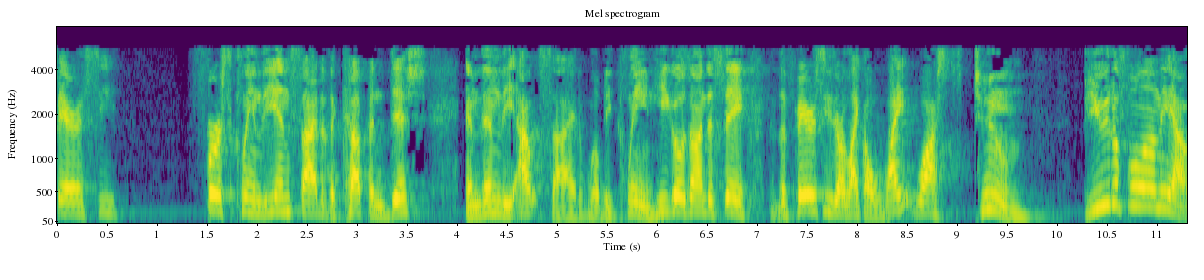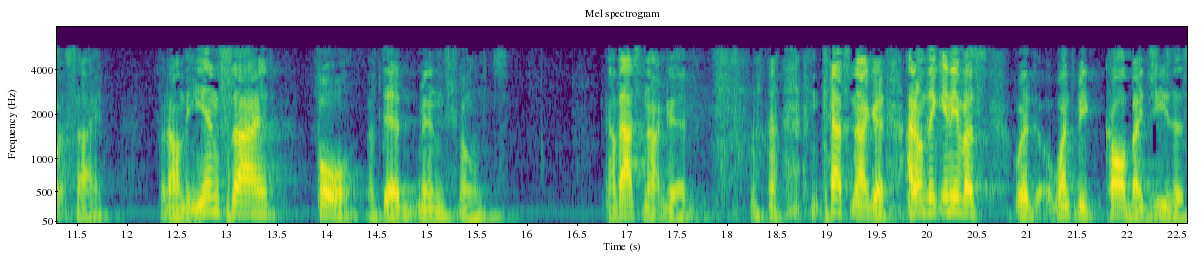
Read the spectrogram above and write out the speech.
Pharisee! First clean the inside of the cup and dish, and then the outside will be clean. He goes on to say that the Pharisees are like a whitewashed tomb, beautiful on the outside, but on the inside, full of dead men's bones. Now that's not good. that's not good. I don't think any of us would want to be called by Jesus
